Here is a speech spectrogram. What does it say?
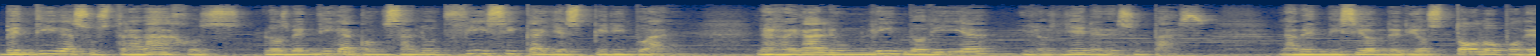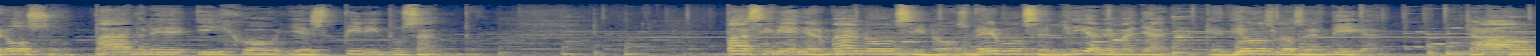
bendiga sus trabajos, los bendiga con salud física y espiritual, les regale un lindo día y los llene de su paz. La bendición de Dios Todopoderoso, Padre, Hijo y Espíritu Santo Paz y bien hermanos y nos vemos el día de mañana. Que Dios los bendiga. Chao.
